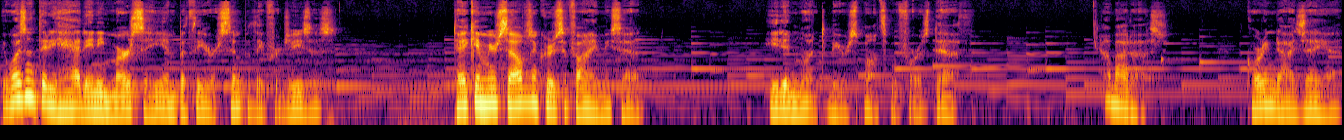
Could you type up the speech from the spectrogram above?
It wasn't that he had any mercy, empathy, or sympathy for Jesus. Take him yourselves and crucify him, he said. He didn't want to be responsible for his death. How about us? According to Isaiah,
